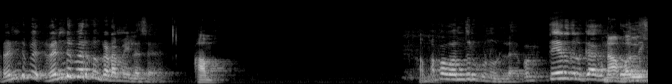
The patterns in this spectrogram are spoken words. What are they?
ரெண்டு பேர் ரெண்டு பேருக்கும் கடமை இல்ல சார் ஆமா. ஆமா. அப்ப வந்திருக்கணும் இல்ல அப்ப தேர்தலுக்காக நான் பதில்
